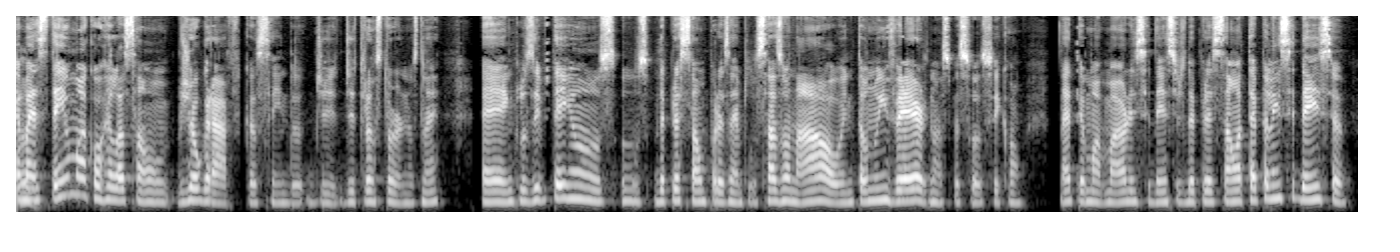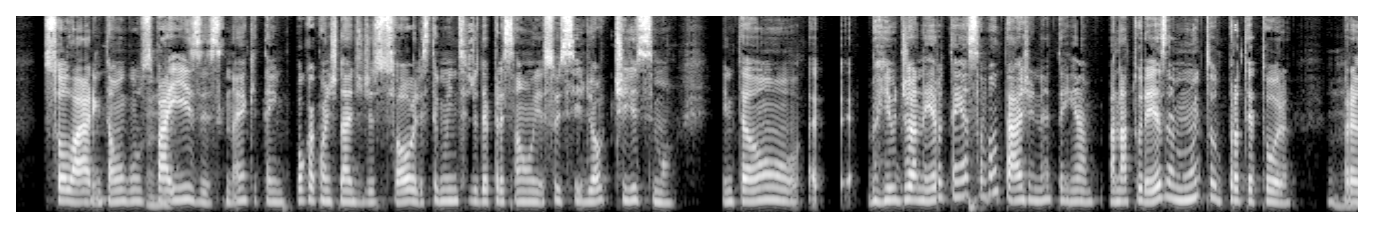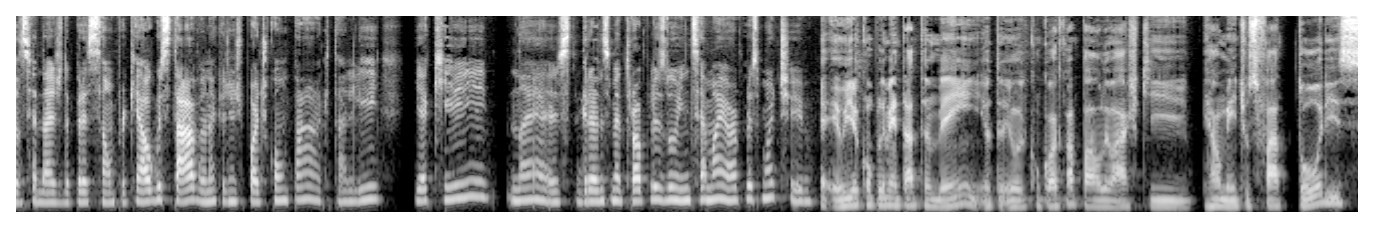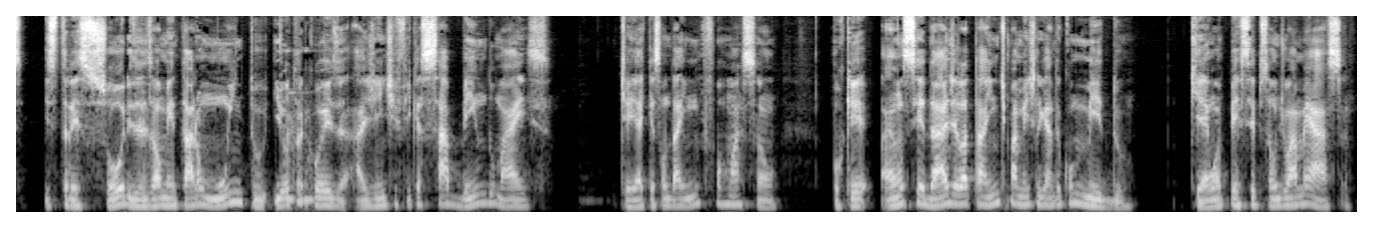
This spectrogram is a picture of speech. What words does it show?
É, mas tem uma correlação geográfica, assim, do- de, de transtornos, né? É, inclusive tem os, os- depressão, por exemplo, sazonal. Então, no inverno as pessoas ficam, né? Tem uma maior incidência de depressão, até pela incidência solar. Então, alguns Uhum. países, né? Que tem pouca quantidade de sol, eles têm um índice de depressão e suicídio altíssimo. Então, é- é, Rio de Janeiro tem essa vantagem, né? Tem a, a natureza é muito protetora Uhum. para ansiedade e depressão, porque é algo estável, né? Que a gente pode contar, que está ali. E aqui, né, as grandes metrópoles, o índice é maior por esse motivo. É, Eu ia complementar também, eu, eu concordo com a Paula, eu acho que realmente os fatores estressores, eles aumentaram muito. E outra coisa, a gente fica sabendo mais, que aí é a questão da informação. Porque a ansiedade, ela tá intimamente ligada com medo, que é uma percepção de uma ameaça.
